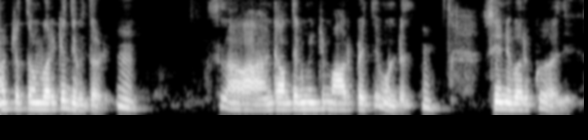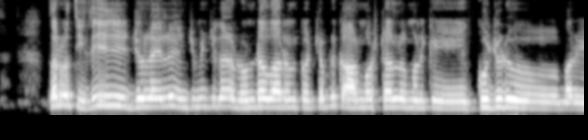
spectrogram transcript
నక్షత్రం వరకే దిగుతాడు ఇంకా అంతకు మించి మార్పు అయితే ఉండదు. శని వరకు అది తర్వాత ఇదే జూలైలో ఇంచుమించుగా రెండో వారానికి వచ్చేప్పటికి ఆల్మోస్ట్ ఆల్ మనకి కుజుడు మరి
